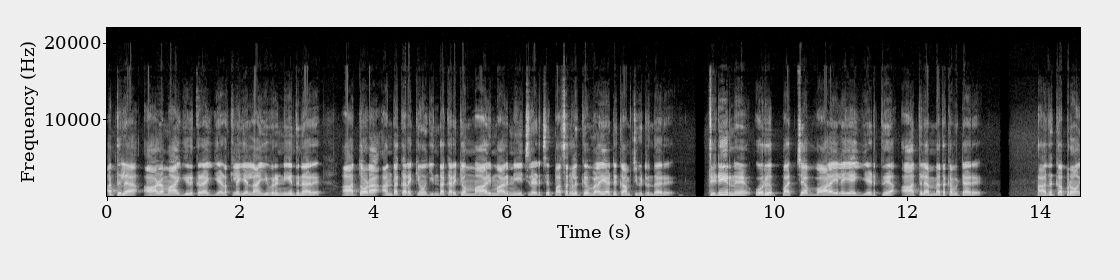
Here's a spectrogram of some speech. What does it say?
ஆற்றுல ஆழமாக இருக்கிற இடத்துல எல்லாம் இவர் நீந்தினார். ஆத்தோட அந்த கரைக்கும் இந்த கரைக்கும் மாறி மாறி நீச்சல் அடித்து பசங்களுக்கு விளையாட்டு காமிச்சிக்கிட்டு இருந்தார். திடீர்னு ஒரு பச்சை வாழை இலையை எடுத்து ஆற்றுல மிதக்க விட்டார். அதுக்கப்புறம்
